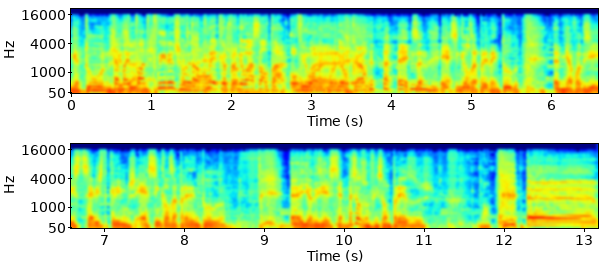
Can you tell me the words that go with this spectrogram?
gatunos, Também gatunos. pode pedir ajuda. Então, como é que aprendeu a assaltar? Ouviu o homem que mordeu o cão? É assim que eles aprendem tudo. A minha avó dizia isso de séries de crimes. É assim que eles aprendem tudo. Eh, E eu dizia sempre: Mas eles no fim são presos. Bom. Eh,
